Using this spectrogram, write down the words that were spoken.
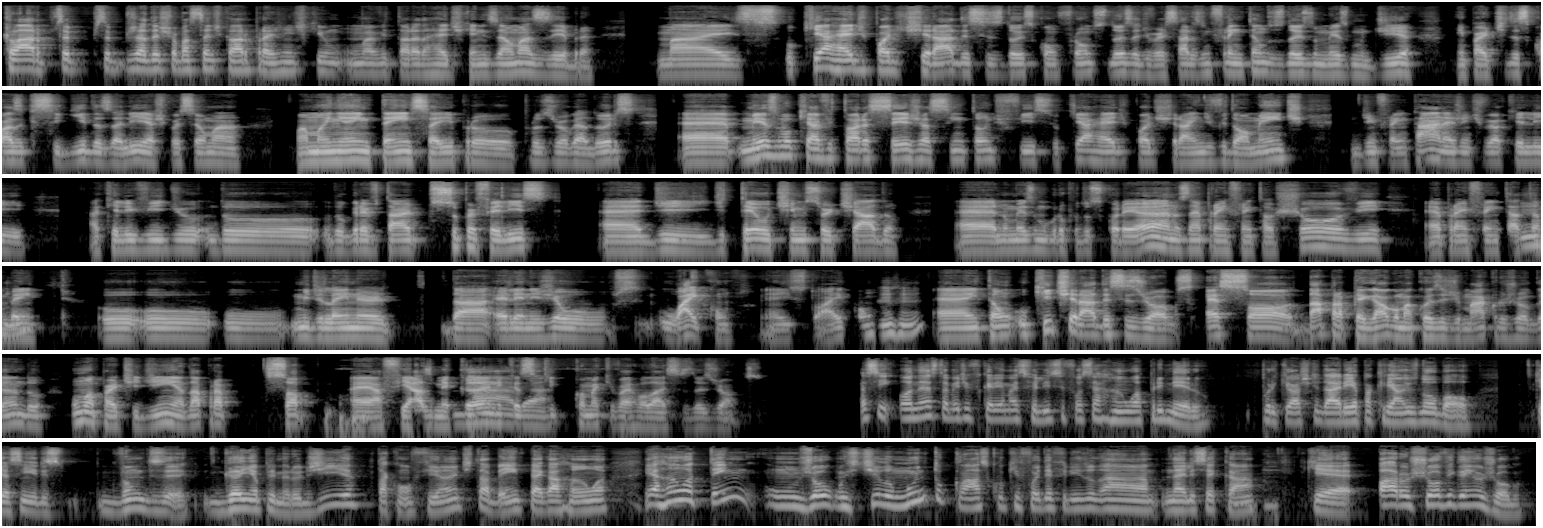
claro, você, você, já deixou bastante claro para a gente que uma vitória da Red Canids é uma zebra. Mas o que a Red pode tirar desses dois confrontos, dois adversários, enfrentando os dois no mesmo dia, em partidas quase que seguidas ali, acho que vai ser uma, uma manhã intensa aí para os jogadores. É, mesmo que a vitória seja assim tão difícil, o que a Red pode tirar individualmente de enfrentar, né? A gente viu aquele aquele vídeo do, do Gravitar super feliz é, de, de ter o time sorteado é, no mesmo grupo dos coreanos, né, para enfrentar o Chove, é, para enfrentar uhum. também o, o, o mid laner da LNG, o, o Icon, é isso, o Icon. Uhum. É, então, o que tirar desses jogos é só, dá para pegar alguma coisa de macro jogando uma partidinha, dá para só é, afiar as mecânicas, que, como é que vai rolar esses dois jogos? Assim, honestamente, eu ficaria mais feliz se fosse a Hanwha primeiro. Porque eu acho que daria para criar um snowball. Que assim, eles, vamos dizer, ganha o primeiro dia, tá confiante, tá bem, pega a Hanwha. E a Hanwha tem um jogo, um estilo muito clássico que foi definido na, na LCK, que é para o chove e ganha o jogo.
